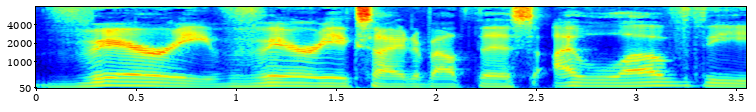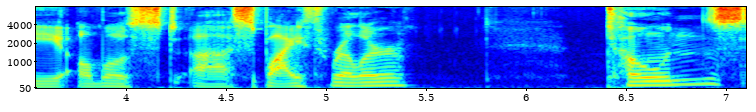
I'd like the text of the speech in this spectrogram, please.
Very, very excited about this. I love the almost uh, spy thriller tones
